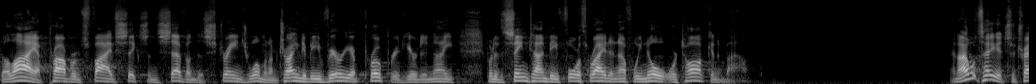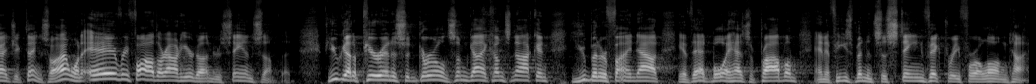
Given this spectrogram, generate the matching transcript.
The lie of Proverbs 5, 6, and 7, the strange woman. I'm trying to be very appropriate here tonight, but at the same time be forthright enough we know what we're talking about. And I will tell you, it's a tragic thing. So I want every father out here to understand something. If you got a pure, innocent girl and some guy comes knocking, you better find out if that boy has a problem and if he's been in sustained victory for a long time.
